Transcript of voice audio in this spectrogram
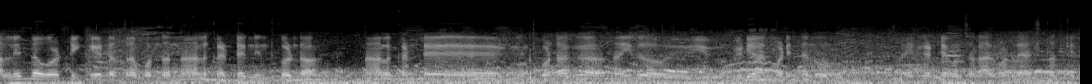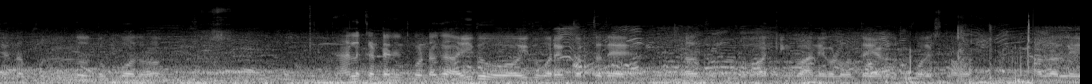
ಅಲ್ಲಿಂದ ಹೊರಟಿ ಗೇಟ್ ಹತ್ರ ಬಂದು ನಾಲ್ಕು ಗಂಟೆ ನಿಂತ್ಕೊಂಡು, ನಾಲ್ಕು ಗಂಟೆ ನಿಂತ್ಕೊಂಡಾಗ ಇದು ಈ ವಿಡಿಯೋ ಆನ್ ಮಾಡಿದ್ದೆ ನಾನು ಐದು ಗಂಟೆಗೆ ಒಂದು ಸಲ ಆನ್ ಮಾಡಿದೆ. ಅಷ್ಟೊತ್ತಿಗೆ ಜನ ಫುಲ್ಲು ತುಂಬೋದ್ರು ನಾಲ್ಕು ಗಂಟೆ ನಿಂತ್ಕೊಂಡಾಗ ಐದು, ಐದುವರೆಗೆ ಬರ್ತದೆ. ವಾಕಿಂಗ್ ಆನೆಗಳು ಅಂತ ಹೇಳಿದ್ರು ಪೊಲೀಸ್ನವರು. ಅದರಲ್ಲಿ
